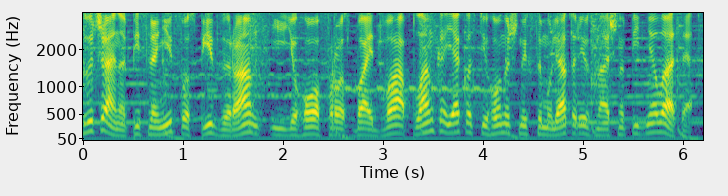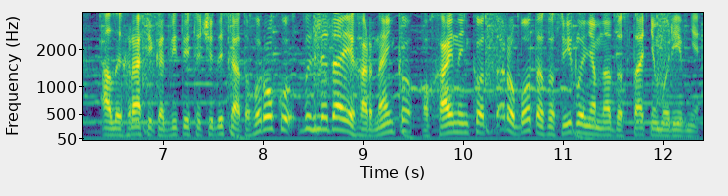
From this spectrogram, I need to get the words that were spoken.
Звичайно, після Need for Speed The Run і його Frostbite 2 планка якості гоночних симуляторів значно піднялася, але графіка 2010 року виглядає гарненько, охайненько та робота з освітленням на достатньому рівні.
